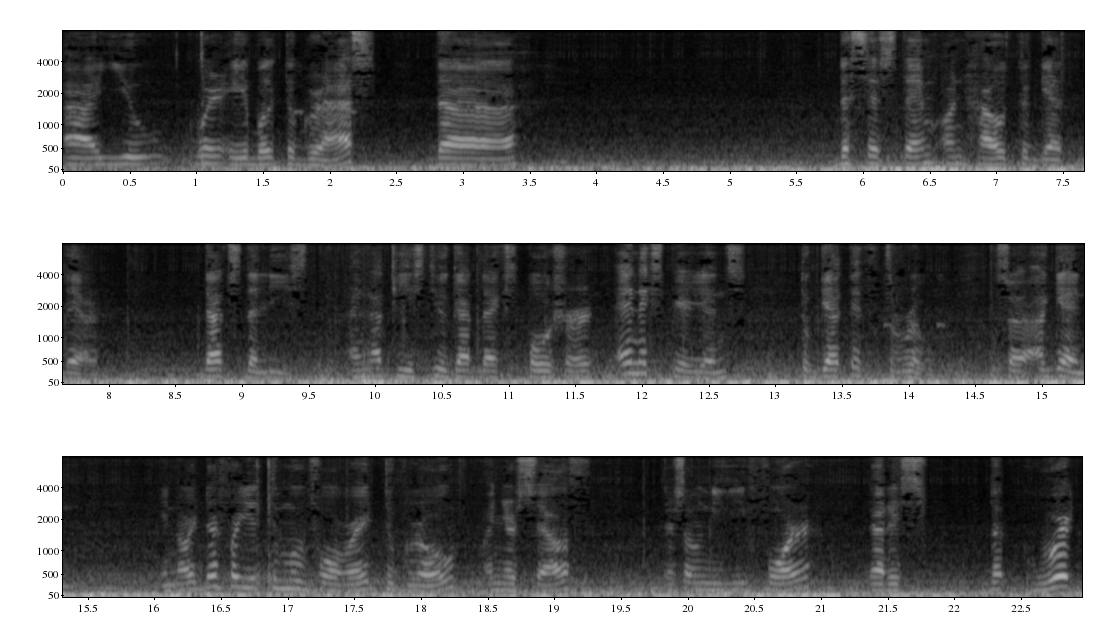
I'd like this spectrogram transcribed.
uh, you were able to grasp the the system on how to get there. That's the least. And at least you got the exposure and experience to get it through. So again in order for you to move forward to grow on yourself there's only four that is that worked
